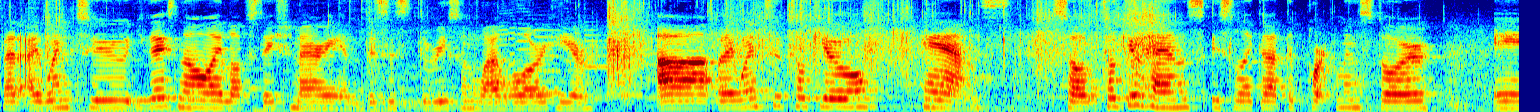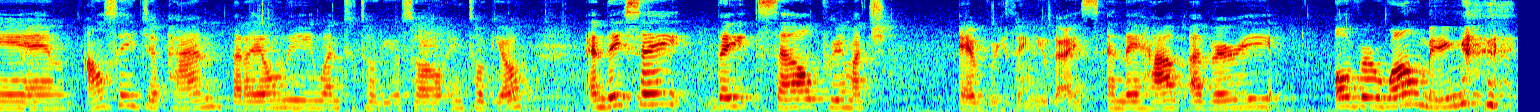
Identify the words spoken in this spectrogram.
but I went to you guys know I love stationery and this is the reason why we are here. Uh, but I went to Tokyu Hands. So Tokyu Hands is like a department store in I'll say Japan but I only went to Tokyo so in Tokyo. And they say they sell pretty much everything you guys. And they have a very overwhelming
